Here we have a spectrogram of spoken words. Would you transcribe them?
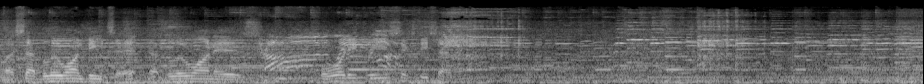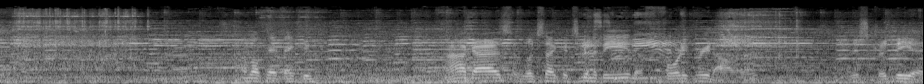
Unless that blue one beats it. That blue one is 4367. I'm okay, thank you. Alright guys, it looks like it's going to be the $43. This could be it.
